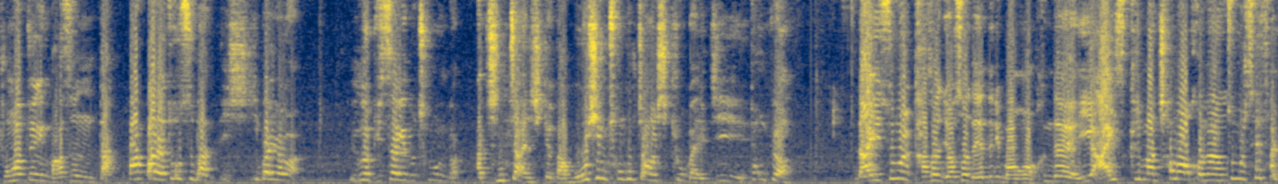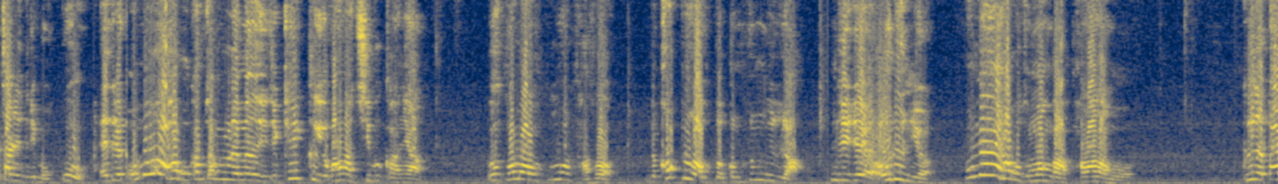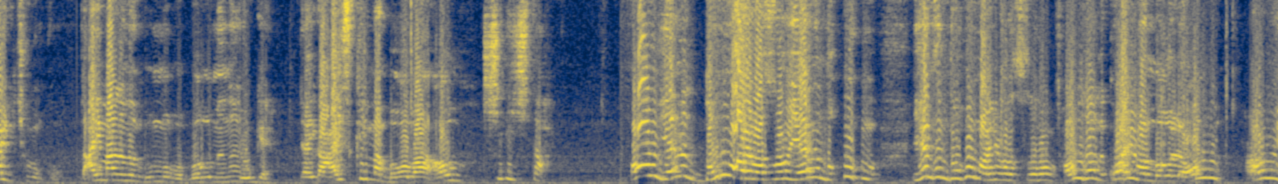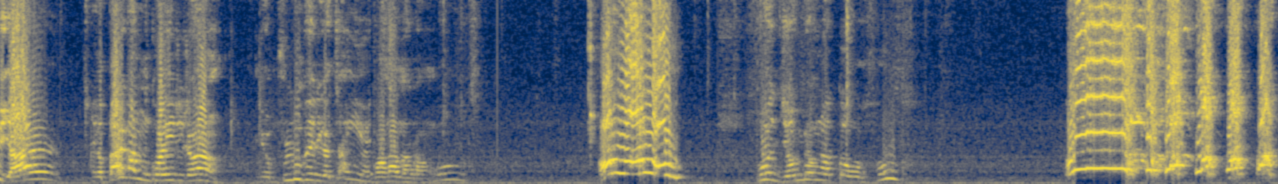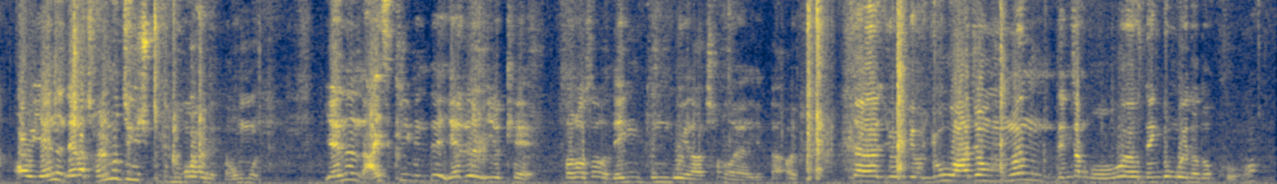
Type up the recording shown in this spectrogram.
종합적인 맛은 딱 빵빠레 소스 맛. 이 씨발려마. 이걸 비싸게도 처먹는다. 아, 진짜 안 시켜. 나 모심 청국장을 시키고 말지. 통평. 나이 스물다섯, 여섯 애들이 먹어. 근데 이 아이스크림만 처먹으면 스물세 살짜리들이 먹고 애들이 어머! 하고 깜짝 놀라면 이제 케이크 이거 하나 집을 거 아니야. 이거 처먹으면 스물다섯. 근데 커피가 없어. 그럼 숨기자. 근데 이제 어른이야. 어메! 하고 도망가. 바나나 먹어. 그냥 딸기 쳐먹고. 나이 많으면 못 먹어. 먹으면은 요게. 야, 이거 아이스크림만 먹어봐. 아우, 시리 시다. 아우, 얘는 너무 많이 봤어. 얘는 너무, 얘는 너무 많이 봤어. 아우, 나는 과일만 먹을래. 아우, 아우, 야. 이거 빨간 과일이랑, 이거 블루베리가 짱이에요. 바나나랑. 어우. 아우, 아우, 아우. 뭔 연병 났다고. 어우. 어 얘는 내가 젊은 층이 때 먹어야겠다 어머 얘는 아이스크림인데 얘를 이렇게 덜어서 냉동고에다 쳐넣어야겠다 어. 자, 요, 요, 요 와정은 냉장고, 냉동고에다 넣고, 어?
